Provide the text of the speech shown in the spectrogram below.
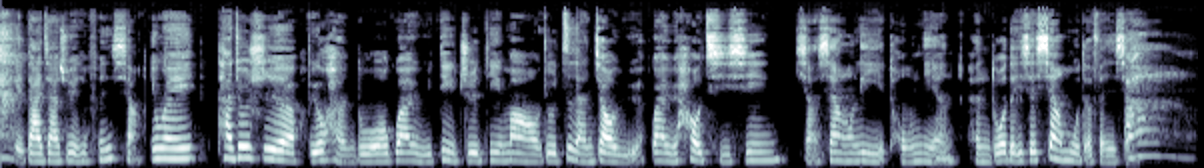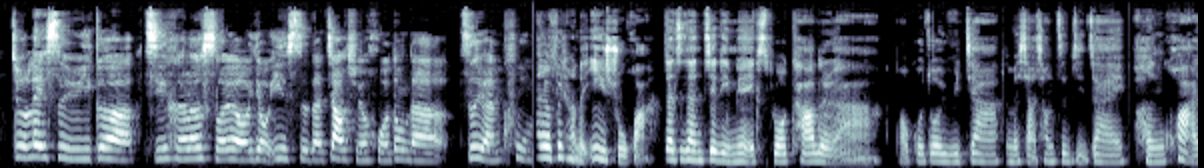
给大家去分享，因为。它就是有很多关于地质地貌，就自然教育，关于好奇心、想象力、童年很多的一些项目的分享，就类似于一个集合了所有有意思的教学活动的资源库。它就非常的艺术化，在自然界里面 explore color 啊，包括做瑜伽，那么想象自己在横跨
